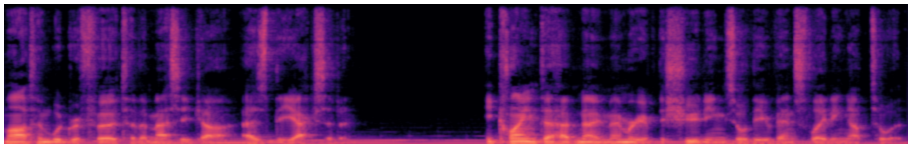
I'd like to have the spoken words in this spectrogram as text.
Martin would refer to the massacre as the accident. He claimed to have no memory of the shootings or the events leading up to it.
